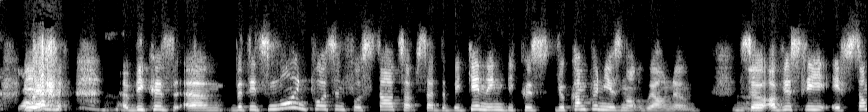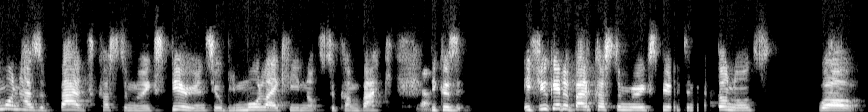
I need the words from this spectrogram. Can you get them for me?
yeah, yeah. because um, but it's more important for startups at the beginning because your company is not well known mm. so obviously if someone has a bad customer experience you'll be more likely not to come back. Yeah. because if you get a bad customer experience in mcdonald's well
